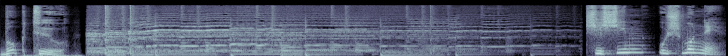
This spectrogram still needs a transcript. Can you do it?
בוקר טוב. שישים ושמונה.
